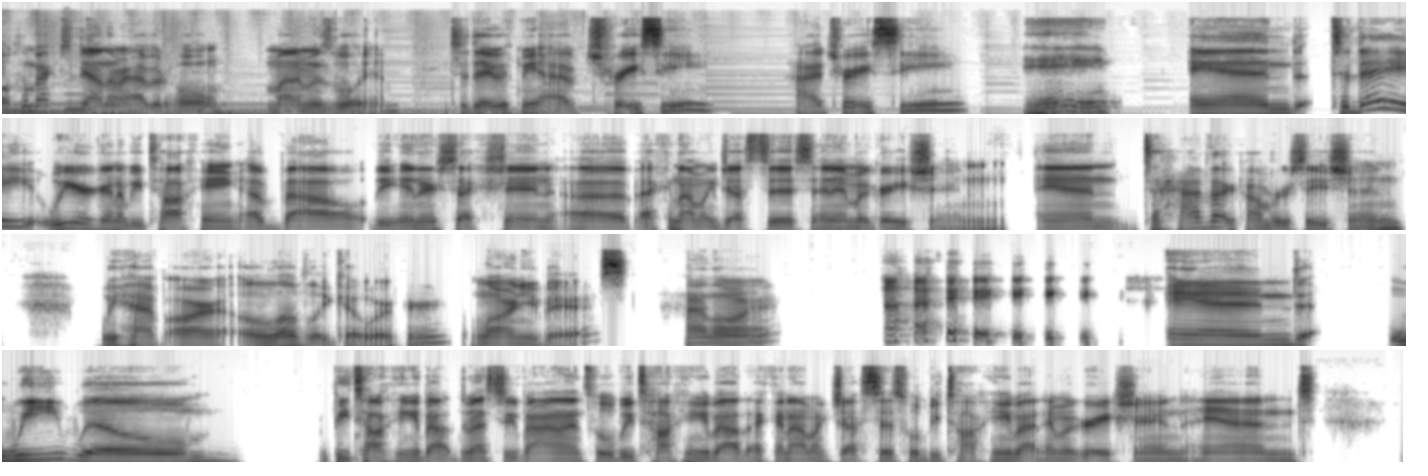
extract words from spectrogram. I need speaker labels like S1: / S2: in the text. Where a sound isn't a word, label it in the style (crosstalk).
S1: Welcome back to Down the Rabbit Hole. My name is William. Today with me, I have Tracy. Hi, Tracy.
S2: Hey.
S1: And today we are going to be talking about the intersection of economic justice and immigration. And to have that conversation, we have our lovely coworker, Lauren Lluveras. Hi, Lauren.
S3: Hi.
S1: And we will be talking about domestic violence. We'll be talking about economic justice. We'll be talking about immigration. And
